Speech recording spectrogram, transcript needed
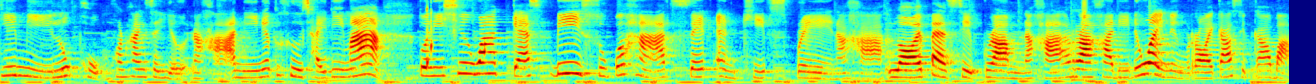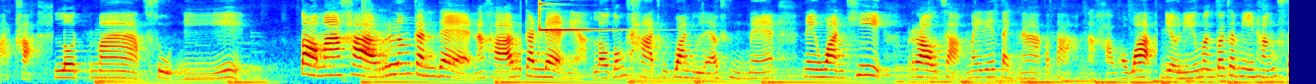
ที่มีลูกผมค่อนข้างจะเยอะนะคะ อันนี้เนี่ยก็คือใช้ดีมาก ตัวนี้ชื่อว่า Gatsby Super Hard Set and Keep Spray นะคะ 180 กรัมนะคะ ราคาดีด้วย 199 บาทค่ะ ลดมากสูตรนี้ ต่อมาค่ะเรื่องกันแดดนะคะ กันแดดเนี่ยเราต้องทาทุกวันอยู่แล้วถึงแม้ ในวันที่เราจะไม่ได้แต่งหน้าก็ตามนะคะ เพราะว่าเดี๋ยวนี้มันก็จะมีทั้งแส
